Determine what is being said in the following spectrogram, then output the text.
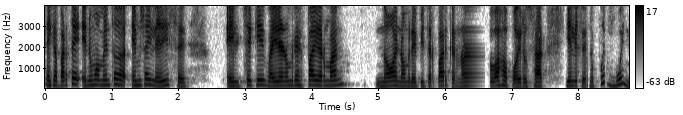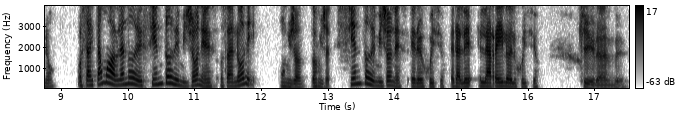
Es que aparte, en un momento MJ le dice, el cheque va a ir a nombre de Spider-Man, no a nombre de Peter Parker, no lo vas a poder usar. Y él dice, no fue bueno. O sea, estamos hablando de cientos de millones, o sea, no de un millón, dos millones, cientos de millones era el juicio, era el, el arreglo del juicio. Qué grande.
